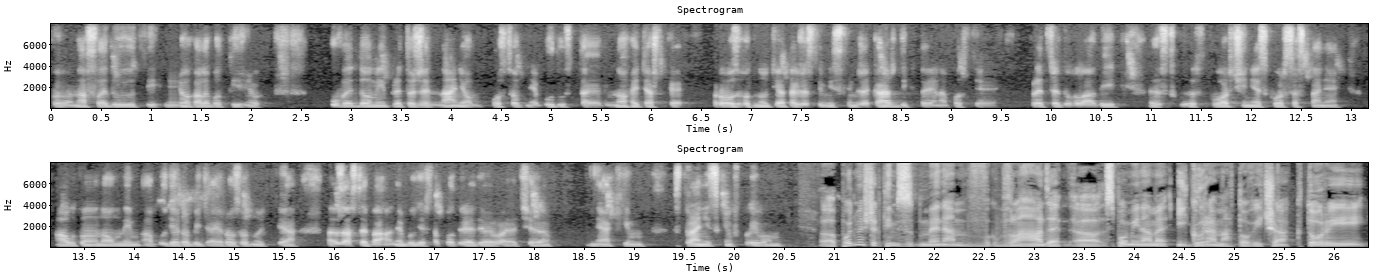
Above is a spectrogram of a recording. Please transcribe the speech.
v nasledujúcich dňoch alebo týždňoch uvedomí, pretože na ňom osobne budú stať mnohé ťažké rozhodnutia, takže si myslím, že každý, kto je na poste predsedu vlády skôr či neskôr sa stane autonómnym a bude robiť aj rozhodnutia za seba a nebude sa podriadovať nejakým stranickým vplyvom. Poďme ešte k tým zmenám v vláde. Spomíname Igora Matoviča, ktorý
